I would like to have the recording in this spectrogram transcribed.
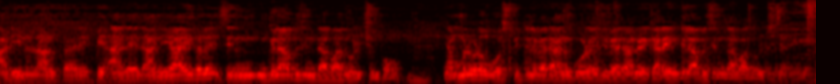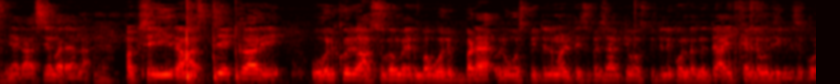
അടിയിലുള്ള ആൾക്കാര് പി- അതായത് അനുയായികൾ ഇൻഗുലാബ് സിന്ദാബാദ് വിളിച്ചുമ്പോ നമ്മളിവിടെ ഹോസ്പിറ്റലിൽ വരാനും കോളേജിൽ വരാനും ഇൻഗുലാബ് സിന്ദാബാദ് വിളിച്ചത്. ഞാൻ രാഷ്ട്രീയം പറയാനല്ല പക്ഷെ ഈ രാഷ്ട്രീയക്കാര് ഓൽക്കൊരു അസുഖം വരുമ്പോ ഓൽ ഇവിടെ ഒരു ഹോസ്പിറ്റൽ മൾട്ടി സ്പെഷ്യാലിറ്റി ഹോസ്പിറ്റലിൽ കൊണ്ടുവന്നിട്ട് അയക്കല്ല ഒരു ചികിത്സക്ക്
